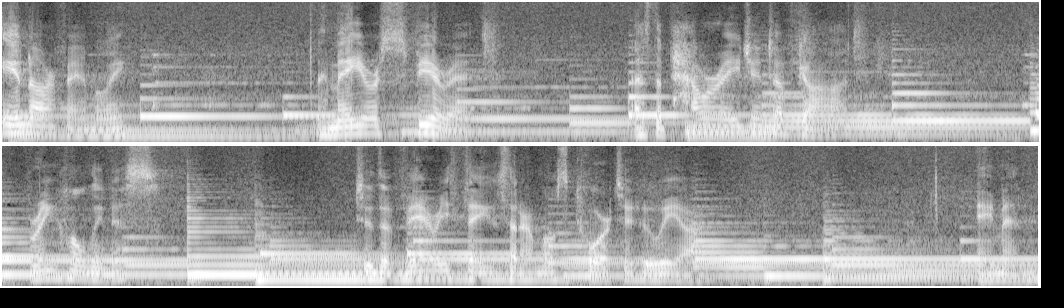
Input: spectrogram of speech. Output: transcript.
in our family. And may your spirit, as the power agent of God, bring holiness to the very things that are most core to who we are. Amen.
